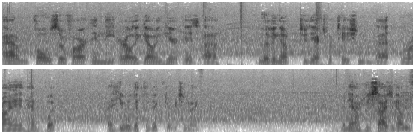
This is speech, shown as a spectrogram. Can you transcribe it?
Adam Cole so far in the early going here is uh, living up to the expectation that Ryan had put that he will get the victory tonight. But now he's sizing up He's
